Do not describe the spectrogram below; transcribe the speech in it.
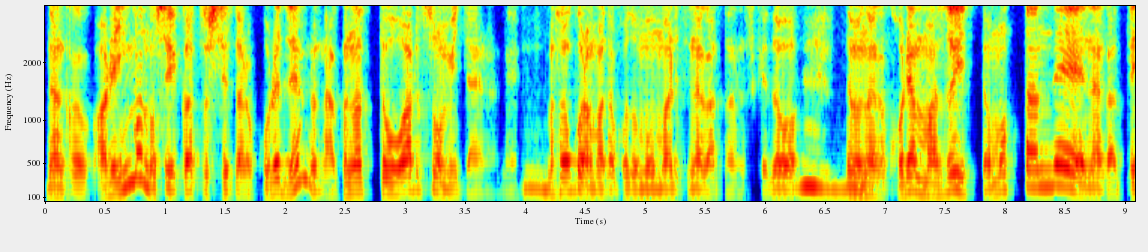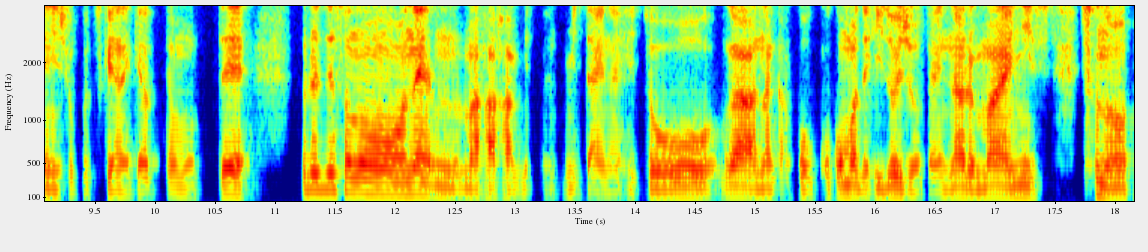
なんか、あれ、今の生活してたらこれ全部なくなって終わるぞみたいなね。うんまあ、その頃はまだ子供生まれてなかったんですけど、うんでもなんかこれはまずいって思ったんで、なんか手に職つけなきゃって思って、それでそのね、うんまあ母みみたいな人が、なんかこう、ここまでひどい状態になる前に、その、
